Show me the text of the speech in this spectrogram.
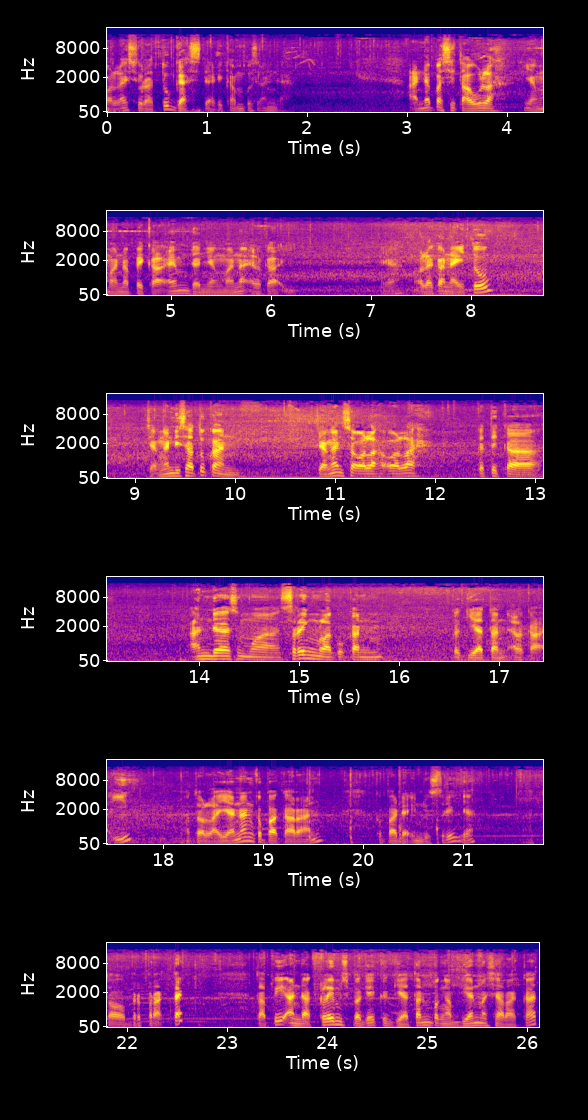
oleh surat tugas dari kampus Anda. Anda pasti tahulah yang mana PKM dan yang mana LKI. Ya, oleh karena itu, jangan disatukan. Jangan seolah-olah ketika anda semua sering melakukan kegiatan LKI atau layanan kepakaran kepada industri ya atau berpraktek, tapi Anda klaim sebagai kegiatan pengabdian masyarakat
